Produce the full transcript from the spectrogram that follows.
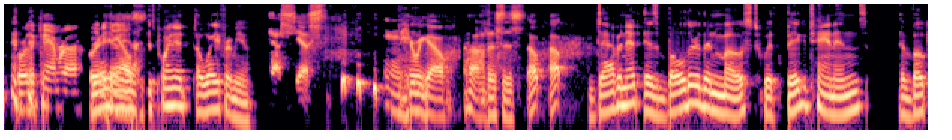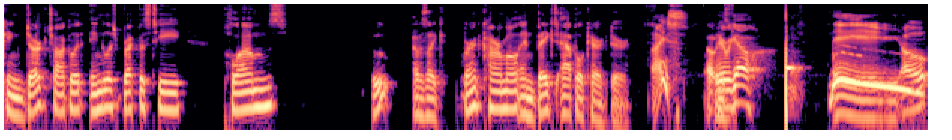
or the camera or Yeah, anything yeah, yeah. else. just point it away from you Yes, yes. Mm, Here we go. Oh, this is oh oh. Dabinett is bolder than most with big tannins evoking dark chocolate, English breakfast tea, plums. Ooh, I was like burnt caramel and baked apple character. Nice. Oh, here we go. Hey. Oh,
